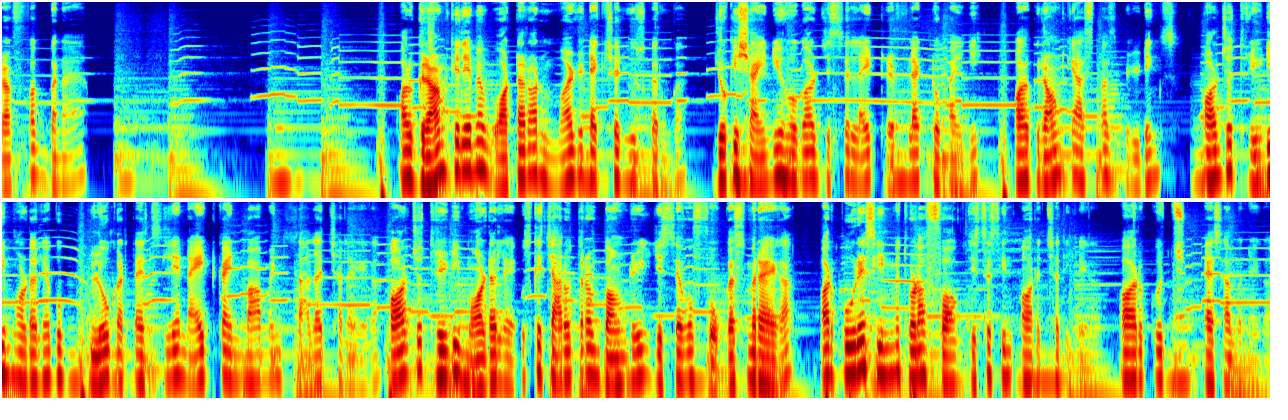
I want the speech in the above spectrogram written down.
रफ वक बनाया। और ग्राउंड के लिए मैं वाटर और मर्ड टेक्सचर यूज़ करूँगा। जो कि शाइनी होगा और जिससे लाइट रिफ्लेक्ट हो पाएगी और ग्राउंड के आसपास बिल्डिंग्स और जो थ्री मॉडल है वो ग्लो करता है इसलिए नाइट का इन्वायरमेंट ज़्यादा अच्छा लगेगा और जो थ्री मॉडल है उसके चारों तरफ़ बाउंड्री जिससे वो फोकस में रहेगा और पूरे सीन में थोड़ा फॉग जिससे सीन और अच्छा दिखेगा और कुछ ऐसा बनेगा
